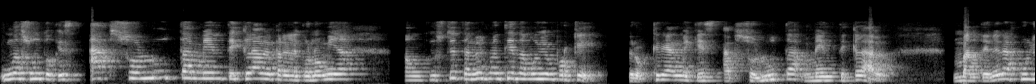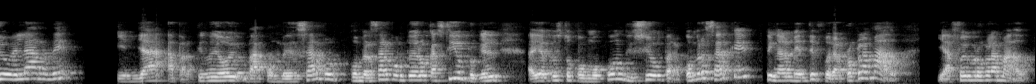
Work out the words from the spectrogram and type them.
Un asunto que es absolutamente clave para la economía, aunque usted tal vez no entienda muy bien por qué, pero créanme que es absolutamente clave. Mantener a Julio Velarde quien ya a partir de hoy va a conversar, conversar con Pedro Castillo, porque él había puesto como condición para conversar que finalmente fuera proclamado ya fue proclamado.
